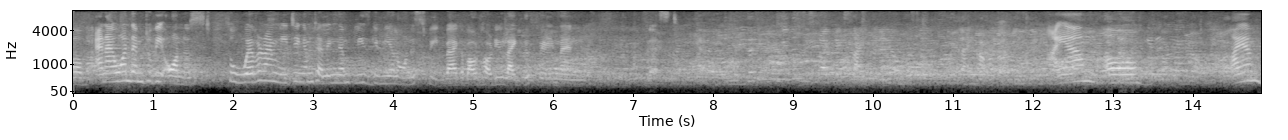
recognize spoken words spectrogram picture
um, and I want them to be honest so whoever I'm meeting I'm telling them please give me an honest feedback about how do you like the film and best Does it give you this describe excitement and nervousness like how are you feeling? I am. Uh, I am.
